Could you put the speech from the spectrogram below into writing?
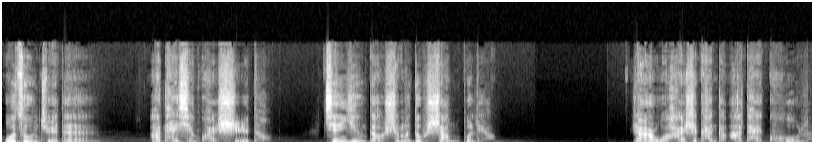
我总觉得阿泰像块石头，坚硬到什么都伤不了。然而，我还是看到阿泰哭了。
